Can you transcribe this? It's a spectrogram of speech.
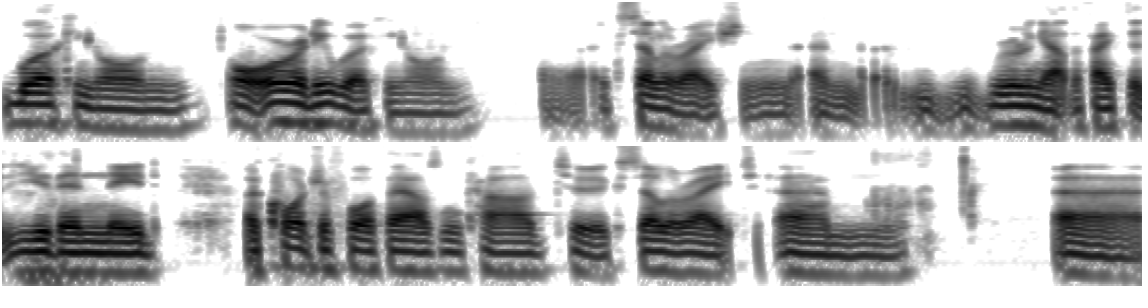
working on or already working on uh, acceleration and ruling out the fact that you then need a Quadro 4000 card to accelerate um, uh,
